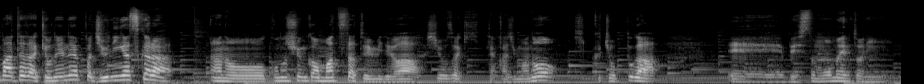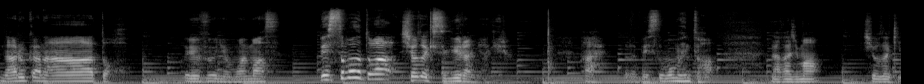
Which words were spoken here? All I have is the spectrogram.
まあただ去年のやっぱ12月から、あの、この瞬間を待ってたという意味では塩崎中島のキックチョップが、えー、ベストモーメントになるかなというふうに思います。ベストバウトは塩崎杉浦にあげる。はい。ただベストモーメントは中島塩崎。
